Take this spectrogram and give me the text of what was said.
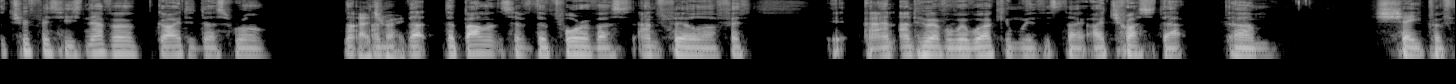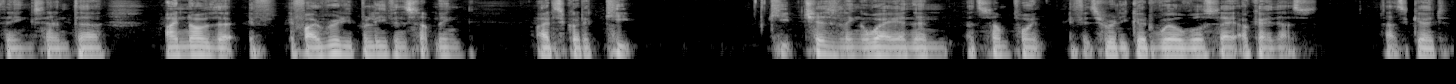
the truth is he's never guided us wrong. No- That's and right. That the balance of the four of us and Phil, our fifth, and, and whoever we're working with, it's like I trust that um, shape of things, and uh, I know that if if I really believe in something, I just got to keep keep chiseling away, and then at some point, if it's really good, Will will say, "Okay, that's that's good."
